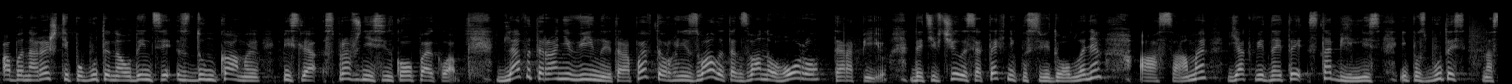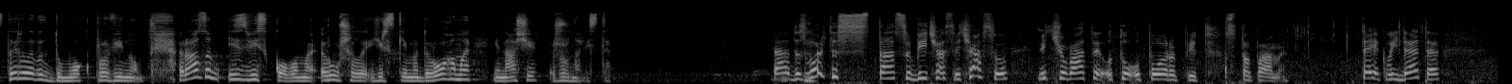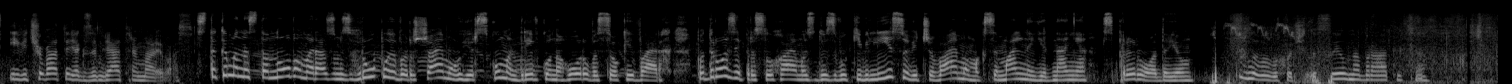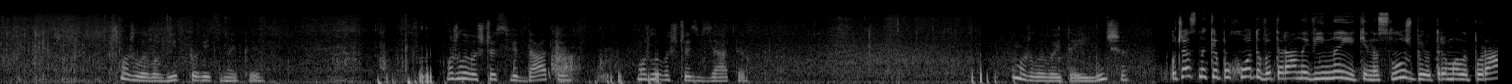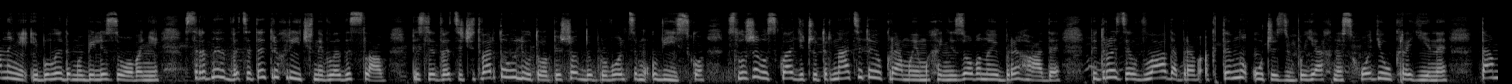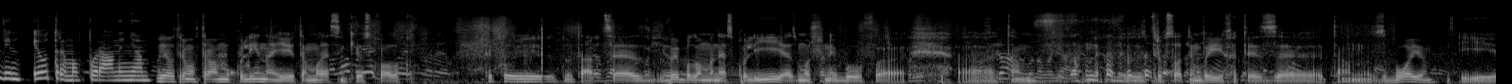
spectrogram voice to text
Аби нарешті побути наодинці з думками після справжнісінького пекла для ветеранів війни терапевти організували так звану горотерапію, де ті вчилися техніку свідомлення, а саме як віднайти стабільність і позбутись настирливих думок про війну. Разом із військовими рушили гірськими дорогами і наші журналісти. Та дозвольте та собі час від часу відчувати оту опору під стопами. Те, як ви йдете, і відчувати, як земля тримає вас. З такими настановами разом з групою вирушаємо у гірську мандрівку на гору Високий Верх. По дорозі прислухаємось до звуків лісу, відчуваємо максимальне єднання з природою. Можливо, ви хочете сил набратися, можливо, відповідь знайти, можливо, щось віддати, можливо, щось взяти. Можливо, і те і інше. Учасники походу ветерани війни, які на службі отримали поранення і були демобілізовані. Серед них 23-річний Владислав. Після 24 лютого пішов добровольцем у військо. Служив у складі 14-ї окремої механізованої бригади. Підрозділ влада брав активну участь в боях на сході України. Там він і отримав поранення. Я отримав травму коліна і там малесенький осколок. Типу, і, ну так, це вибило мене з колії. Я змушений був е, е, там трьохсотим виїхати з е, там з бою. І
